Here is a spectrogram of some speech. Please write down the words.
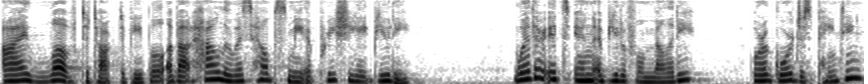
I love to talk to people about how Lewis helps me appreciate beauty. Whether it's in a beautiful melody, or a gorgeous painting,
